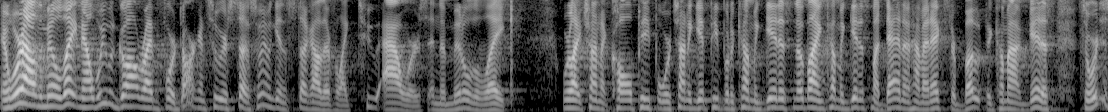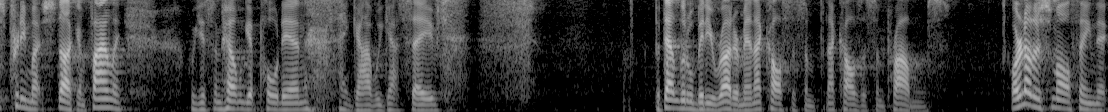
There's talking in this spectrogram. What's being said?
And we're out in the middle of the lake. Now, we would go out right before dark, and so we were stuck. So we were getting stuck out there for like two hours in the middle of the lake. We're like trying to call people. We're trying to get people to come and get us. Nobody can come and get us. My dad didn't have an extra boat to come out and get us. So we're just pretty much stuck. And finally, we get some help and get pulled in. Thank God we got saved. But that little bitty rudder, man, that causes some, that causes some problems. Or another small thing that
